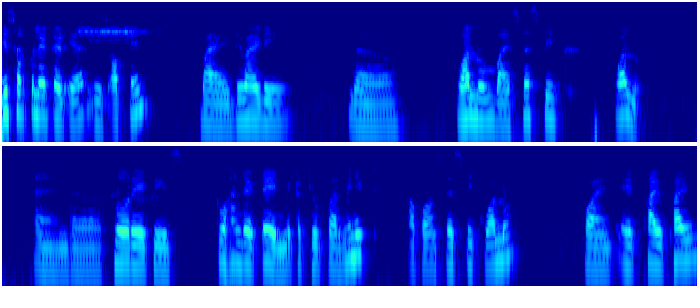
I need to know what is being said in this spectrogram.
recirculated air is obtained by dividing the volume by specific volume and the flow rate is 210 meter cube per minute upon specific volume 0.855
